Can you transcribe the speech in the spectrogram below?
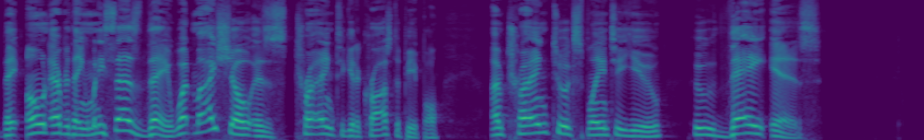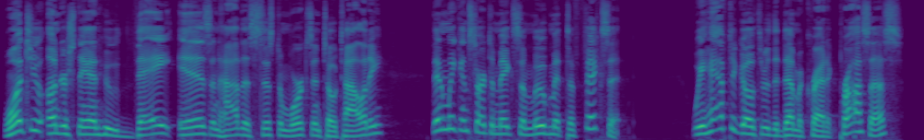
They own everything. When he says they, what my show is trying to get across to people, I'm trying to explain to you who they is. Once you understand who they is and how this system works in totality, then we can start to make some movement to fix it. We have to go through the democratic process.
